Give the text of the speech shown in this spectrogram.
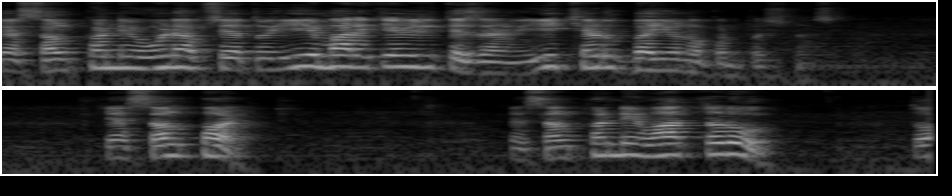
તે સલ્ફરની ઉણપ છે તો એ મારે કેવી રીતે જાણવી? એ ખેડૂત ભાઈઓનો પણ પ્રશ્ન છે. કે સલ્ફર સલ્ફરની વાત કરું તો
